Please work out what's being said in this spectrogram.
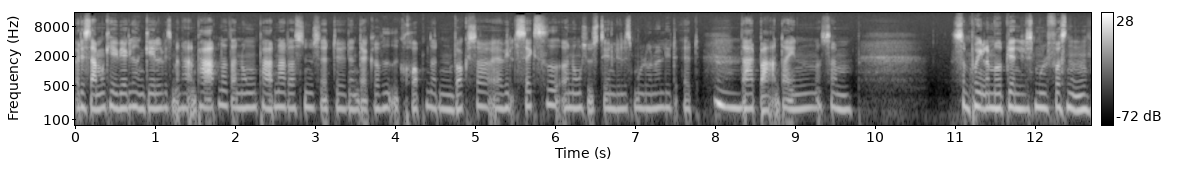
og det samme kan i virkeligheden gælde, hvis man har en partner. Der er nogle partner, der synes, at øh, den der gravide krop, når den vokser, er vildt sexet, og nogen synes, det er en lille smule underligt, at mm. der er et barn derinde, som, som på en eller anden måde bliver en lille smule for sådan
